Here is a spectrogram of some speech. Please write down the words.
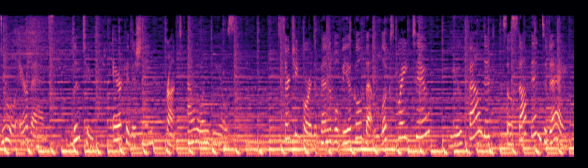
dual airbags, Bluetooth, air conditioning, front alloy wheels. Searching for a dependable vehicle that looks great too? You found it, so stop in today.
